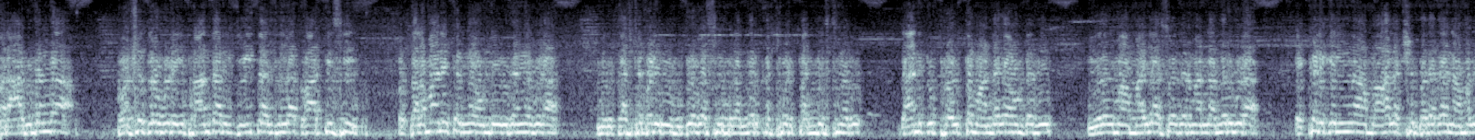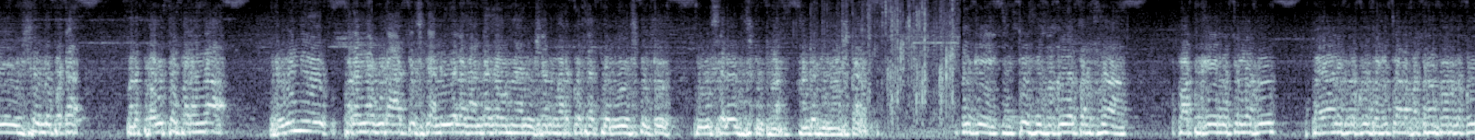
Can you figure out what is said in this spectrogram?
మరి ఆ విధంగా భవిష్యత్తులో కూడా ఈ ప్రాంతానికి జగితాల జిల్లాకు ఆర్టీసీ తలమానికంగా ఉండే విధంగా కూడా మీరు కష్టపడి మీ ఉద్యోగస్తులు మీరు అందరూ కష్టపడి పనిచేస్తున్నారు. దానికి ప్రభుత్వం అండగా ఉంటుంది. ఈ రోజు మా మహిళా సోదరు మనందరూ కూడా ఎక్కడికి వెళ్ళినా మహాలక్ష్మి పథకాన్ని అమలు చేసే విషయంలో పట మన ప్రభుత్వ పరంగా రెవెన్యూ పరంగా కూడా ఆర్టీసీకి అన్ని విధాలుగా అండగా ఉన్న విషయాన్ని మరొకసారి తెలియజేసుకుంటూ నేను సెలవు తీసుకుంటున్నాను అందరికీ నమస్కారం. మనకి ఎస్టీసీ ఉపయోగపరిచిన పాత్రికేయ మిత్రులకు ప్రయాణికులకు జగిత్యాల పట్టణ పౌరులకు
